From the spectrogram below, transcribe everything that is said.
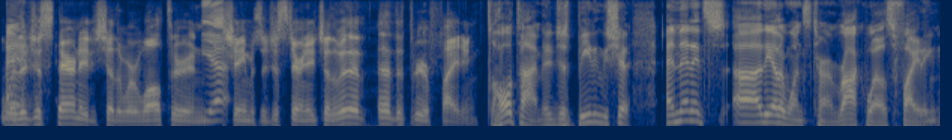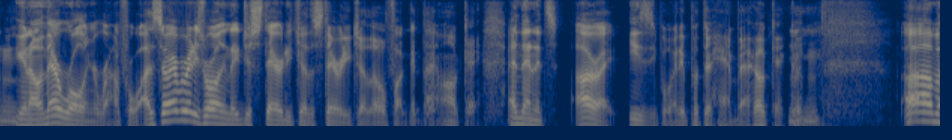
where they're just staring at each other. Where Walter and Yeah. Sheamus are just staring at each other. Where the, the three are fighting. the whole time. They're just beating the shit. And then it's uh, the other one's turn. Rockwell's fighting, Mm-hmm. you know, and they're rolling around for a while. So everybody's rolling. They just stare at each other, stare at each other. Oh, fucking time. Okay. And then it's, all right, easy boy. They put their hand back. Okay, good. Mm-hmm. Um,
